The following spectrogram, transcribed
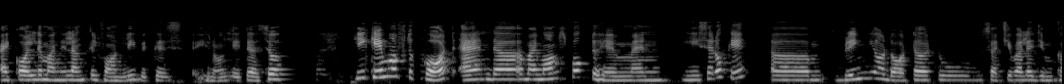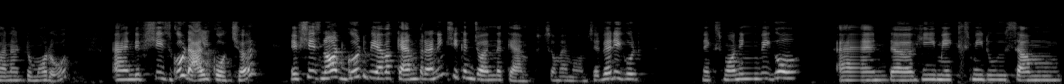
I called him Anil uncle fondly because you know later. So he came off the court and uh, my mom spoke to him and he said, okay, um, bring your daughter to Sachivalaya Gymkhana tomorrow, and if she's good, I'll coach her. If she's not good, we have a camp running. She can join the camp. So my mom said, very good. Next morning we go and uh, he makes me do some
